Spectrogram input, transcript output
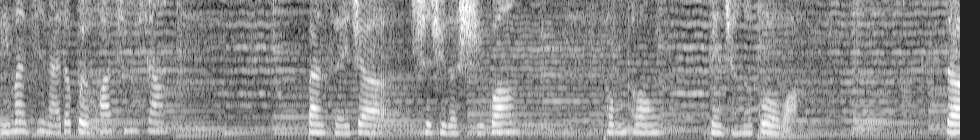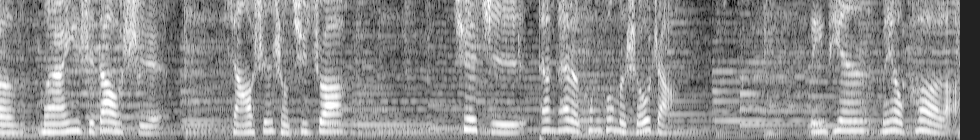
弥漫进来的桂花清香，伴随着逝去的时光，通通变成了过往。等猛然意识到时，想要伸手去抓，却只摊开了空空的手掌。明天没有课了。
